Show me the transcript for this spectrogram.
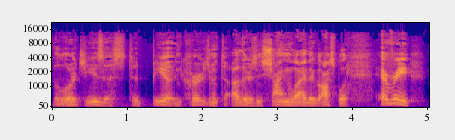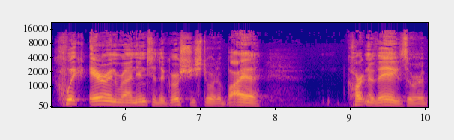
the Lord Jesus, to be an encouragement to others and shine the light of the gospel. Every quick errand run into the grocery store to buy a carton of eggs or a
